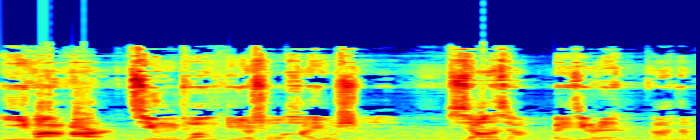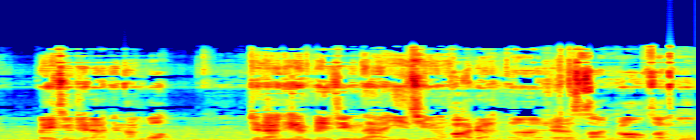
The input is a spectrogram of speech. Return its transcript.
一万二精装别墅还有水。想想北京人啊，那北京这两天难过。这两天北京呢，疫情发展呢是散状分布，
